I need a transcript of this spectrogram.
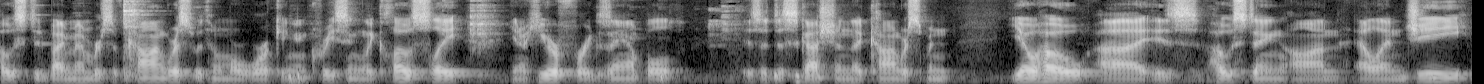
hosted by members of Congress with whom we're working increasingly closely. You know, here, for example, is a discussion that Congressman Yoho uh, is hosting on LNG.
